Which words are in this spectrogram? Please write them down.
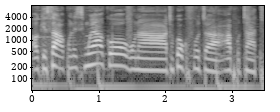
Okay sawa. Kwenye simu yako unatakiwa kufuta app tatu.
